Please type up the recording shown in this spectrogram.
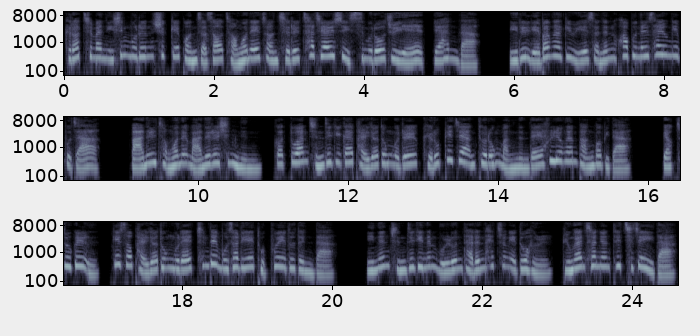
그렇지만 이 식물은 쉽게 번져서 정원의 전체를 차지할 수 있으므로 주의해야 한다. 이를 예방하기 위해서는 화분을 사용해보자. 마늘 정원에 마늘을 심는 것 또한 진드기가 반려동물을 괴롭히지 않도록 막는 데 훌륭한 방법이다. 멱쪽을 깨서 반려동물의 침대 모서리에 도포해도 된다. 이는 진드기는 물론 다른 해충에도 훌륭한 천연 퇴치제이다.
